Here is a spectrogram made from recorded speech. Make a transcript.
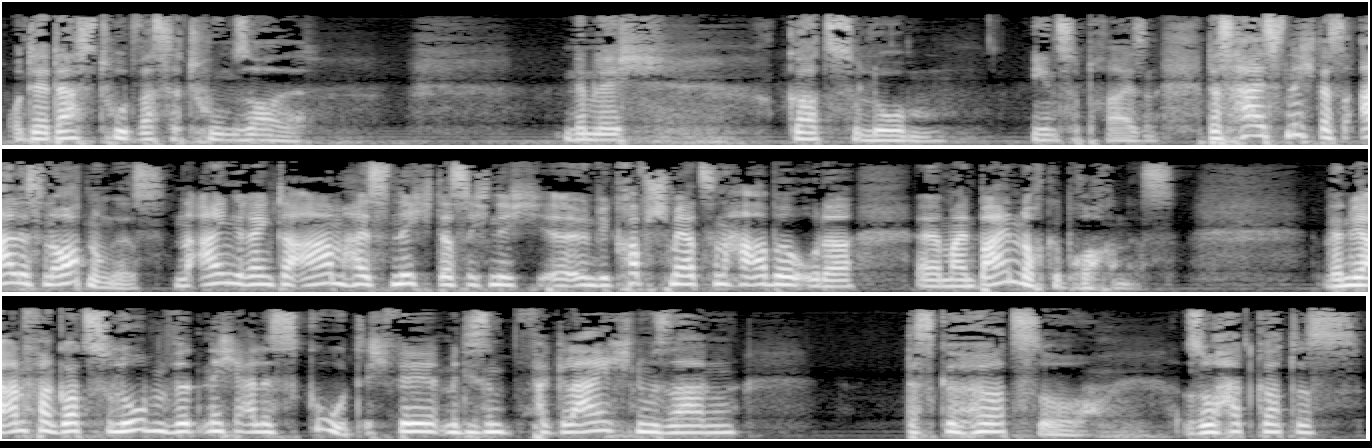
und er das tut, was er tun soll. Nämlich Gott zu loben, ihn zu preisen. Das heißt nicht, dass alles in Ordnung ist. Ein eingerenkter Arm heißt nicht, dass ich nicht äh, irgendwie Kopfschmerzen habe oder äh, mein Bein noch gebrochen ist. Wenn wir anfangen, Gott zu loben, wird nicht alles gut. Ich will mit diesem Vergleich nur sagen, das gehört so. So hat Gott es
